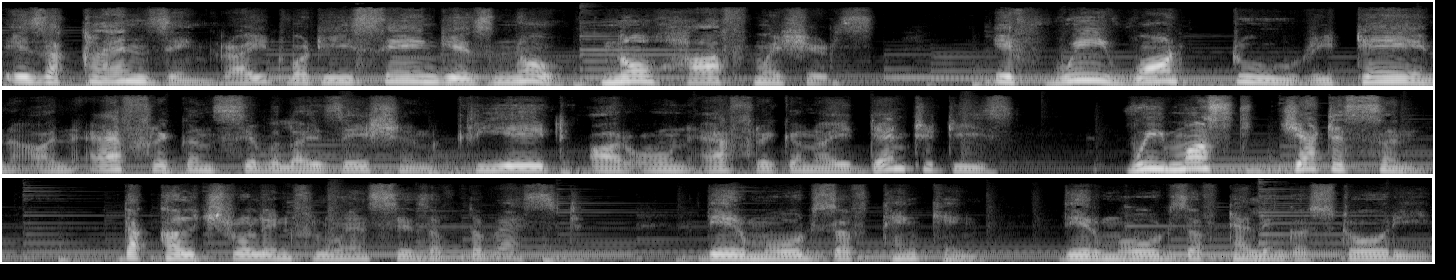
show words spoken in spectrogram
is a cleansing, right? What he's saying is no, no half measures. If we want to retain an African civilization, create our own African identities, we must jettison the cultural influences of the West, their modes of thinking, their modes of telling a story,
